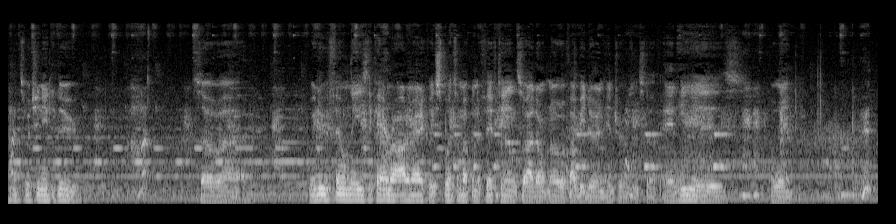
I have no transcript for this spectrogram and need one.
that's what you need to do. So uh, we do film these. The camera automatically splits them up into 15, so I don't know if I'll be doing intros and stuff. And he is a wimp.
